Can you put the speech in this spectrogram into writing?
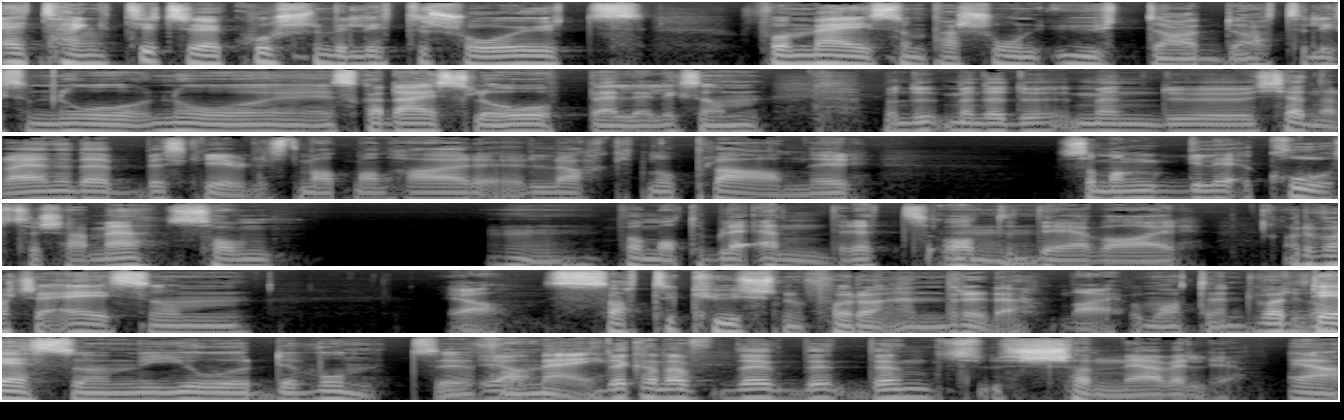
Jeg tenkte ikke hvordan vil dette se ut for meg som person utad, at liksom nå, nå skal de slå opp, eller liksom Men du, men, du, men du kjenner deg igjen i det beskrivelsen med at man har lagt noen planer som man koser seg med, som mm. på en måte ble endret, og at Mm. det var Og det var ikke jeg som Ja. satte kursen for å endre det, Nei. på en. Det var det som gjorde det vondt eh, for ja, meg. Det kan jeg, det, det, den skjønner jeg veldig. Ja.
